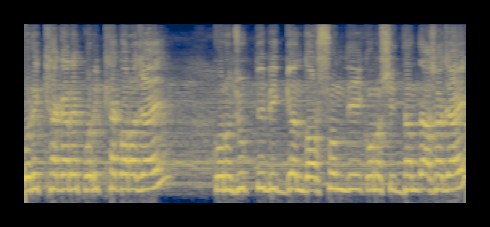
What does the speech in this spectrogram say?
পরীক্ষাগারে পরীক্ষা করা যায়? কোনো যুক্তি বিজ্ঞান দর্শন দিয়ে কোনো সিদ্ধান্তে আসা যায়?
